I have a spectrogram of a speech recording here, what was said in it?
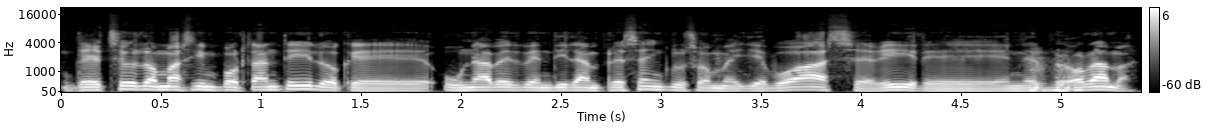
de hecho, es lo más importante y lo que una vez vendí la empresa incluso me llevó a seguir eh, en el programa.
